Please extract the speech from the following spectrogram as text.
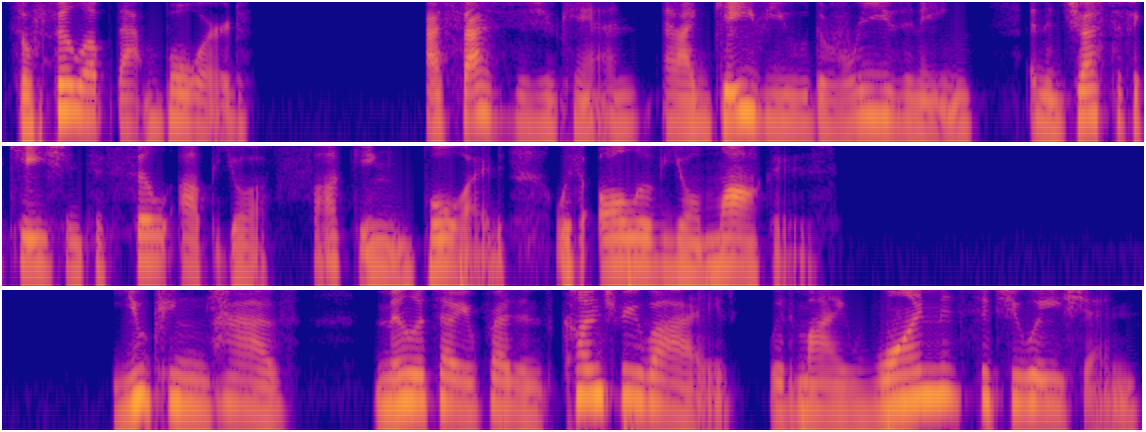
So fill up that board as fast as you can. And I gave you the reasoning and the justification to fill up your fucking board with all of your markers. You can have military presence countrywide with my one situation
